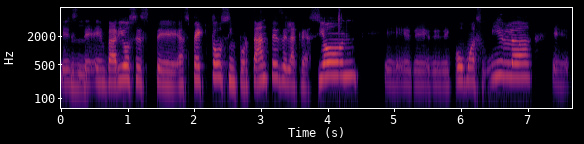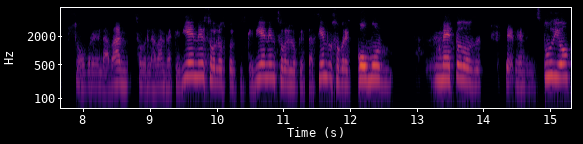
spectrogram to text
este, en varios este, aspectos importantes de la creación, eh, de, cómo asumirla, eh, sobre, la banda, sobre la banda que viene, sobre los proyectos que vienen, sobre lo que está haciendo, sobre cómo métodos en el estudio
